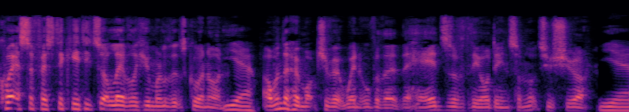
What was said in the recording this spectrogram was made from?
quite a sophisticated sort of level of humour that's going on. Yeah, I wonder how much of it went over the, the heads of the audience, I'm not too sure. yeah.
